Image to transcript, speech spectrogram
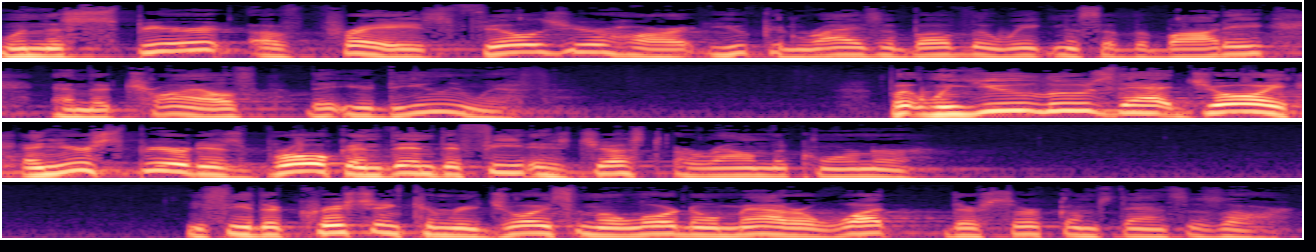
When the spirit of praise fills your heart, you can rise above the weakness of the body and the trials that you're dealing with. But when you lose that joy and your spirit is broken, then defeat is just around the corner. You see, the Christian can rejoice in the Lord no matter what their circumstances are.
